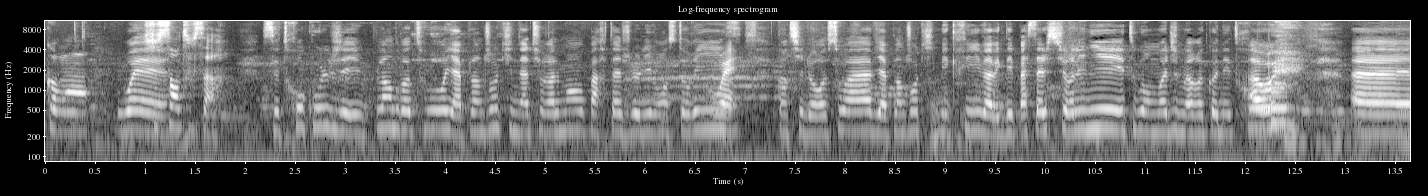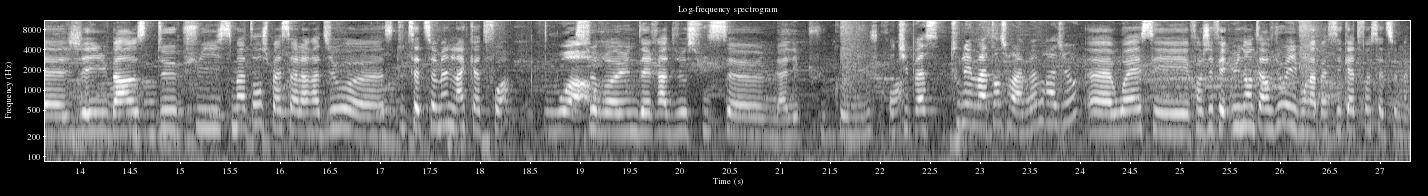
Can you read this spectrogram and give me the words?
Comment Ouais. tu sens tout ça? C'est trop cool, j'ai eu plein de retours. Il y a plein de gens qui naturellement partagent le livre en story Ouais. quand ils le reçoivent. Il y a plein de gens qui m'écrivent avec des passages surlignés et tout en mode je me reconnais trop. Ah ouais Euh, j'ai eu ben, depuis ce matin, je passe à la radio euh, toute cette semaine là quatre fois Sur euh, une des radios suisses euh, là, les plus connues, je crois. Tu passes tous les matins sur la même radio? Euh, ouais, c'est. Enfin, j'ai fait une interview et ils vont la passer quatre fois cette semaine.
